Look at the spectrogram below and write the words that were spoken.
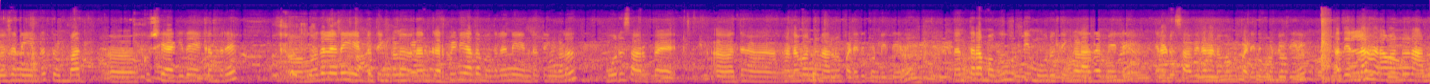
ಯೋಜನೆಯಿಂದ ತುಂಬ ಖುಷಿಯಾಗಿದೆ. ಯಾಕಂದರೆ ಮೊದಲನೇ ಎಂಟು ತಿಂಗಳು ನಾನು ಗರ್ಭಿಣಿಯಾದ ಮೊದಲನೇ ಎಂಟು ತಿಂಗಳು ಮೂರು ಸಾವಿರ ರೂಪಾಯಿ ಹಣವನ್ನು ನಾನು ಪಡೆದುಕೊಂಡಿದ್ದೇನೆ. ನಂತರ ಮಗು ಹುಟ್ಟಿ ಮೂರು ತಿಂಗಳಾದ ಮೇಲೆ ಎರಡು ಸಾವಿರ ಹಣವನ್ನು ಪಡೆದುಕೊಂಡಿದ್ದೇನೆ. ಅದೆಲ್ಲ ಹಣವನ್ನು ನಾನು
